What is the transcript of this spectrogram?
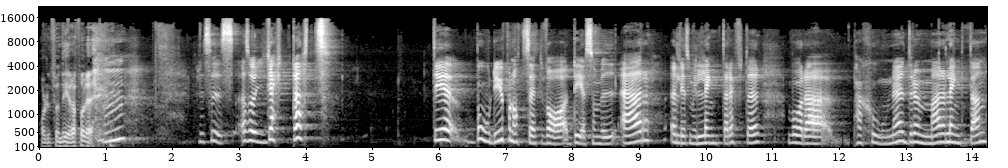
Har du funderat på det? Mm. Precis. Alltså hjärtat, det borde ju på något sätt vara det som vi är, eller det som vi längtar efter. Våra passioner, drömmar, längtan.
